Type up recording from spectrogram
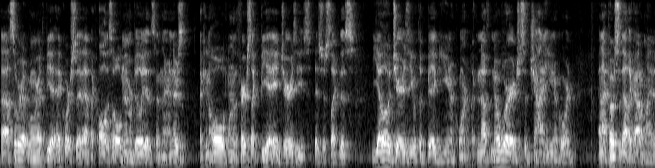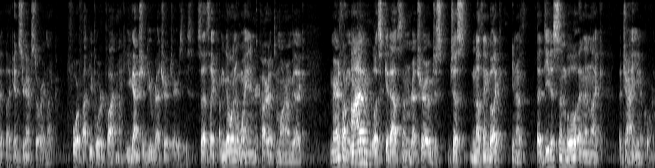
Uh, so we are when we were at the BA headquarters today, they have like all this old memorabilia that's in there, and there's like an old one of the first like BA jerseys is just like this yellow jersey with a big unicorn, like no no word, just a giant unicorn, and I posted that like out of my like Instagram story, and like four or five people replied like, "You guys should do retro jerseys." So that's like I'm going to Wayne and Ricardo tomorrow and be like, "Marathon weekend, I'm- let's get out some retro, just just nothing but like you know Adidas symbol and then like a giant unicorn."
